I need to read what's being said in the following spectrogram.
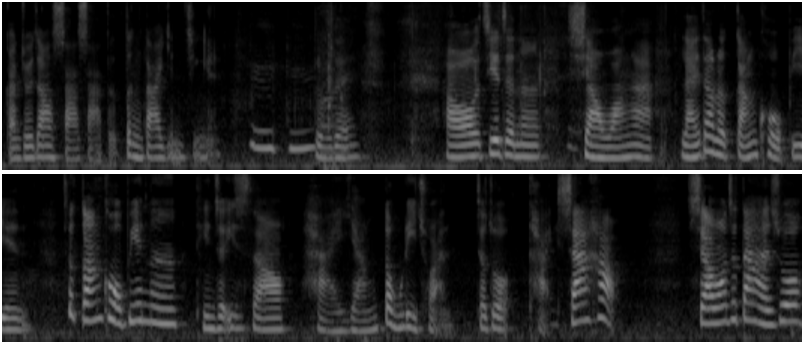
感觉这样傻傻的瞪大眼睛，哎，嗯哼。对不对？好，接着呢，小王啊来到了港口边，这港口边呢停着一艘海洋动力船，叫做凯撒号。小王就大喊说：“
